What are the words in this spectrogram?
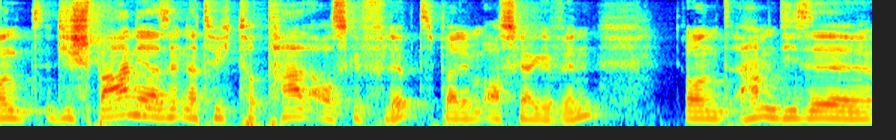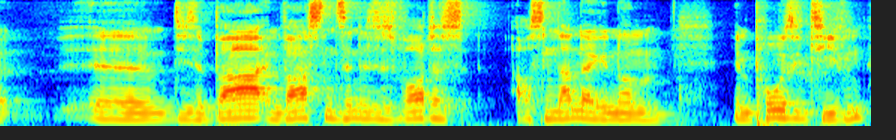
Und die Spanier sind natürlich total ausgeflippt bei dem Oscar-Gewinn und haben diese, äh, diese Bar im wahrsten Sinne des Wortes auseinandergenommen im Positiven.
